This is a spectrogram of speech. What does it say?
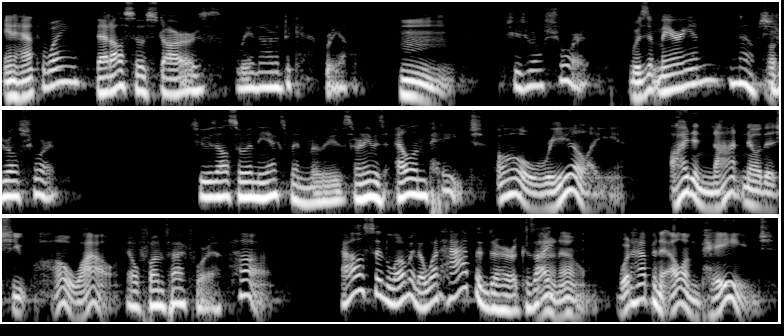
Anne Hathaway? that also stars Leonardo DiCaprio. Hmm. She's real short. Was it Marion? No, she's real short. She was also in the X Men movies. Her name is Ellen Page. Oh, really? I did not know that she. Oh, wow. Oh, fun fact for you. Huh. Alison Lohman, though, what happened to her? Because I I, don't know. What happened to Ellen Page?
